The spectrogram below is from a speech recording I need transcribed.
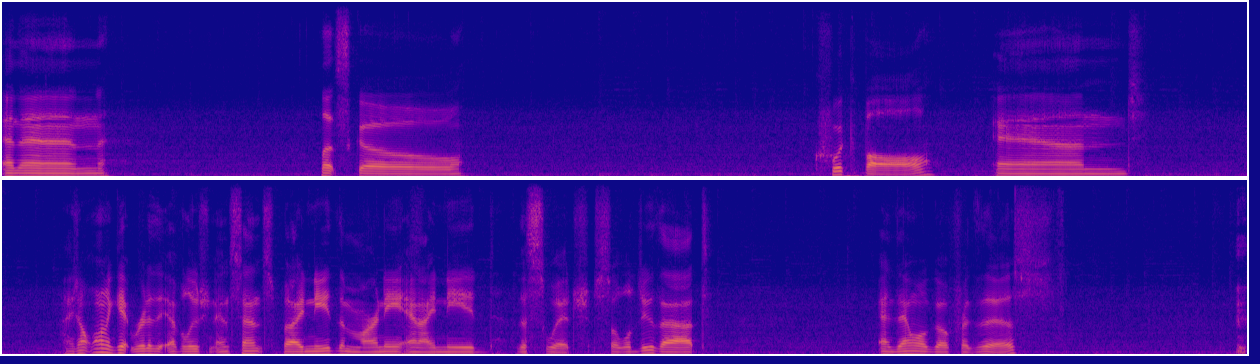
And then... Let's go... Quick Ball. And... I don't want to get rid of the Evolution Incense, but I need the Marnie and I need the Switch. So we'll do that. And then we'll go for this.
